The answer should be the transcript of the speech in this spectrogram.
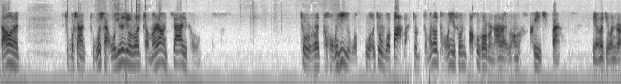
然后呢，我想，我想，我意思就是说，怎么让家里头。就是说同意我，我就是我爸爸，就是怎么都同意说你把户口本拿出来然后，可以去办，领个结婚证，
